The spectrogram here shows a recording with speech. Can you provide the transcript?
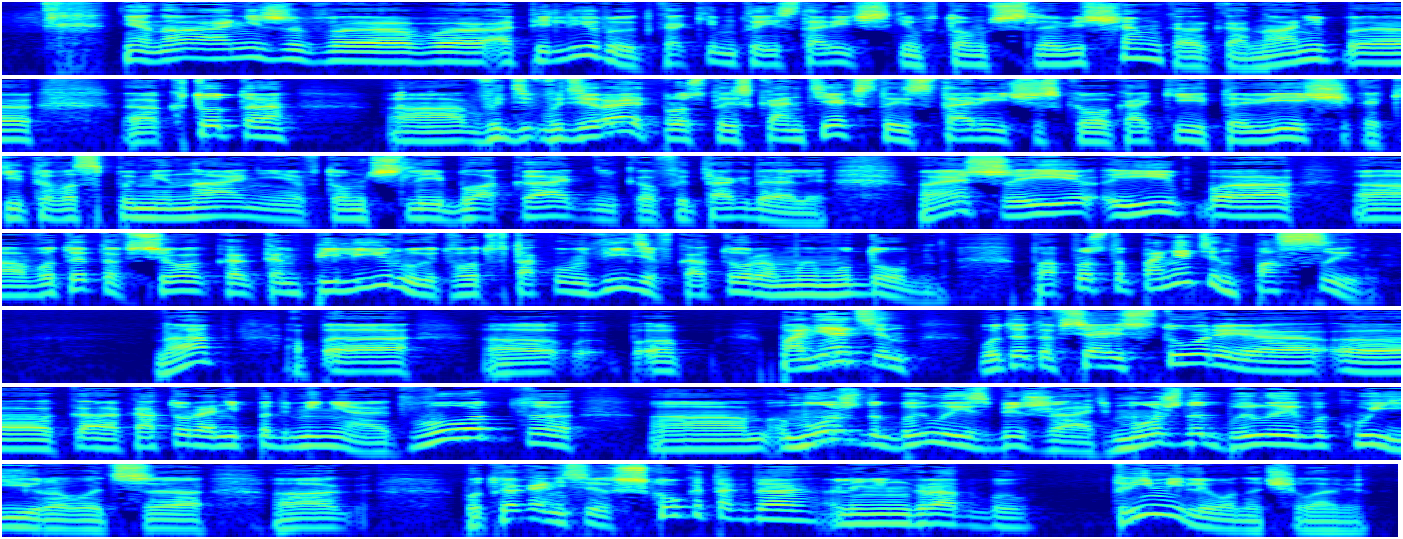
Не, ну они же в, в, апеллируют каким-то историческим, в том числе, вещам, как, но они э, э кто-то выдирает просто из контекста исторического какие-то вещи, какие-то воспоминания, в том числе и блокадников и так далее. Понимаешь, и, и а, а, вот это все компилирует вот в таком виде, в котором им удобно. Просто понятен посыл. Да? понятен вот эта вся история, которую они подменяют. Вот можно было избежать, можно было эвакуировать. Вот как они... Сколько тогда Ленинград был? 3 миллиона человек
